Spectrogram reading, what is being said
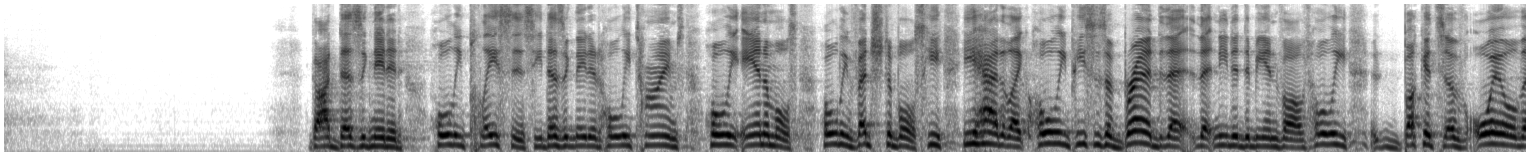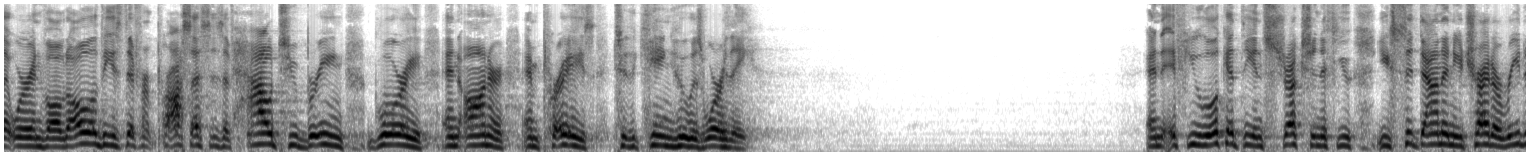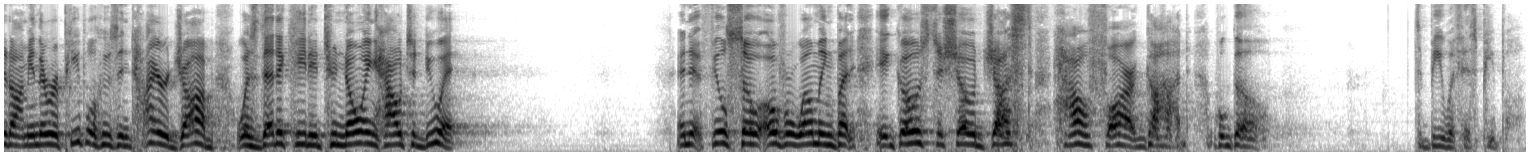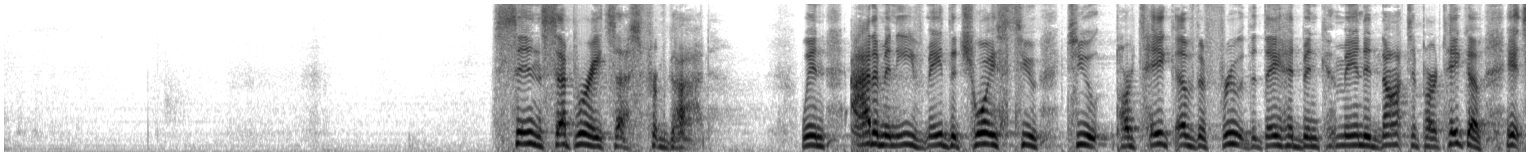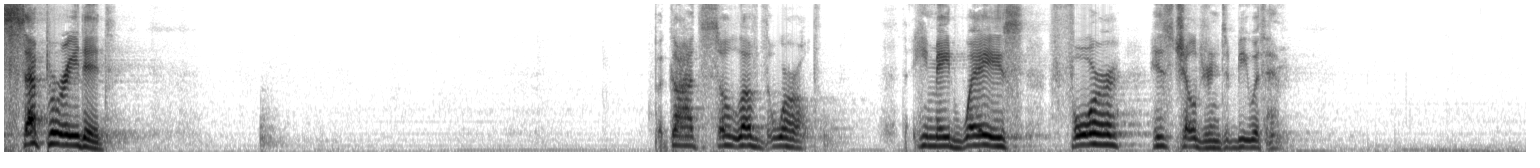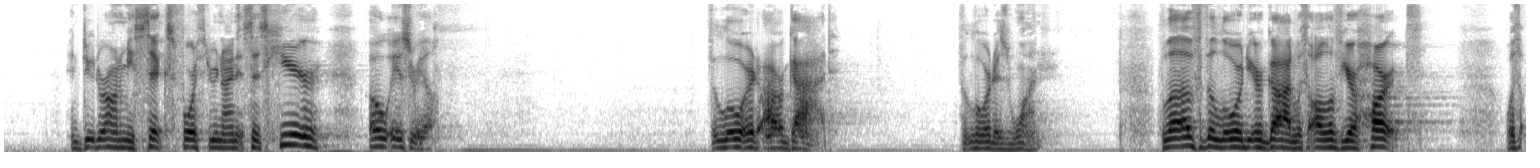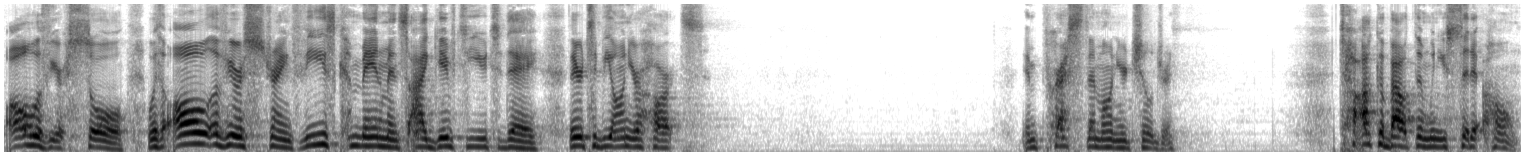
God designated holy places. He designated holy times, holy animals, holy vegetables. He, he had like holy pieces of bread that, that needed to be involved, holy buckets of oil that were involved, all of these different processes of how to bring glory and honor and praise to the king who is worthy. And if you look at the instruction, if you, you sit down and you try to read it all, I mean, there were people whose entire job was dedicated to knowing how to do it. And it feels so overwhelming, but it goes to show just how far God will go to be with his people. Sin separates us from God when Adam and Eve made the choice to, to partake of the fruit that they had been commanded not to partake of, it separated. But God so loved the world that he made ways for his children to be with him. In Deuteronomy 6, 4 through 9, it says, Hear, O Israel the Lord our God. The Lord is one. Love the Lord your God with all of your heart, with all of your soul, with all of your strength. These commandments I give to you today, they're to be on your hearts. Impress them on your children. Talk about them when you sit at home.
